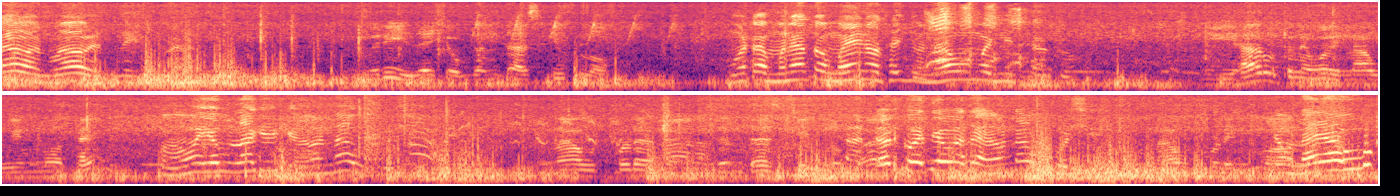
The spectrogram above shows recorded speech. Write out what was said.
નાવાનું આવે જ નહીં. મરી જાય છે ગંદાસ કેટલો. મોટા મને તો મહિનો થઈ ગયો નાવું જ નથી થતું. એ સારું તને વળી નાવું એમ ન થાય. પણ હવે એવું લાગે કે હવે નાવું નાવું જ પડે ધંધા કેટલો તડકો જેવા થાય હવે નાવું પડશે. નાવું પડે એવું નાય આવું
